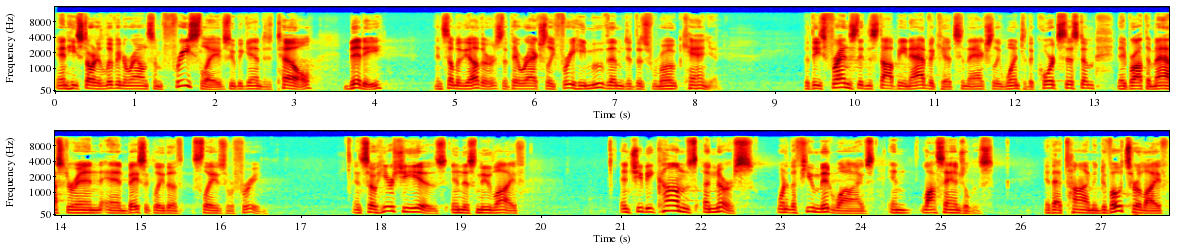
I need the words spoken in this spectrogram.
and he started living around some free slaves who began to tell Biddy and some of the others that they were actually free, he moved them to this remote canyon. But these friends didn't stop being advocates, and they actually went to the court system. They brought the master in, and basically the slaves were freed. And so here she is in this new life, and she becomes a nurse one of the few midwives in Los Angeles at that time and devotes her life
